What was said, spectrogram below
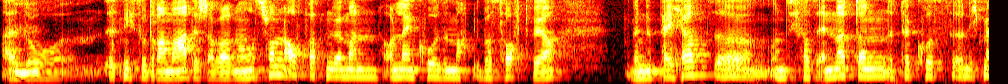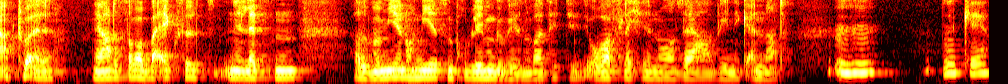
Also mhm. ist nicht so dramatisch, aber man muss schon aufpassen, wenn man Online-Kurse macht über Software wenn du Pech hast äh, und sich was ändert, dann ist der Kurs äh, nicht mehr aktuell. Ja, das ist aber bei Excel in den letzten, also bei mir noch nie jetzt ein Problem gewesen, weil sich die, die Oberfläche nur sehr wenig ändert. Mhm. Okay.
